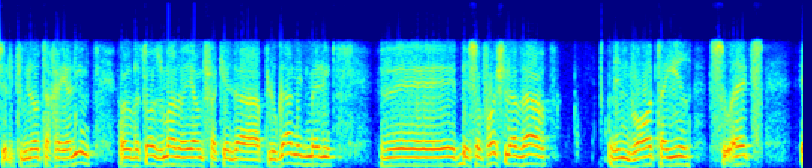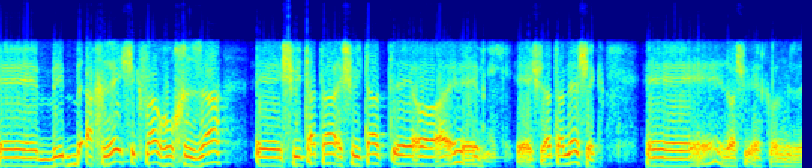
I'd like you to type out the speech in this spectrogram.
של קבילות החיילים, אבל באותו זמן הוא היה מפקד הפלוגה נדמה לי, ובסופו של דבר במבואות העיר סואץ אחרי שכבר הוכרזה אה, שביתת, שביתת, אה, שביתת הנשק, לא איך קוראים לזה?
